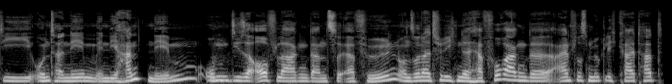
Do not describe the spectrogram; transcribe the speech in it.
die Unternehmen in die Hand nehmen, um mhm. diese Auflagen dann zu erfüllen und so natürlich eine hervorragende Einflussmöglichkeit hat,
